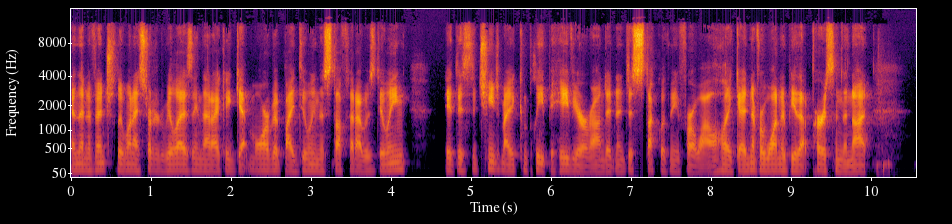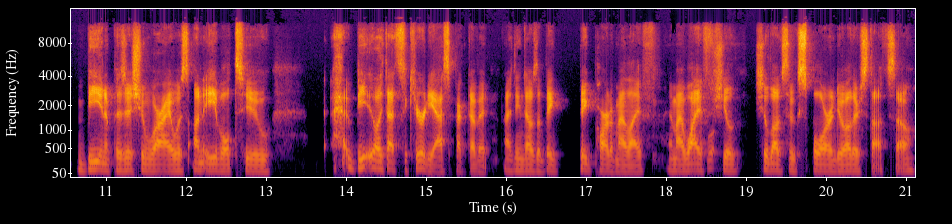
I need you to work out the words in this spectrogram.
And then eventually when i started realizing that i could get more of it by doing the stuff that i was doing it is to change my complete behavior around it and it just stuck with me for a while. Like i never wanted to be that person to not be in a position where i was unable to be like that security aspect of it. I think that was a big big part of my life. And my wife well, she she loves to explore and do other stuff so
